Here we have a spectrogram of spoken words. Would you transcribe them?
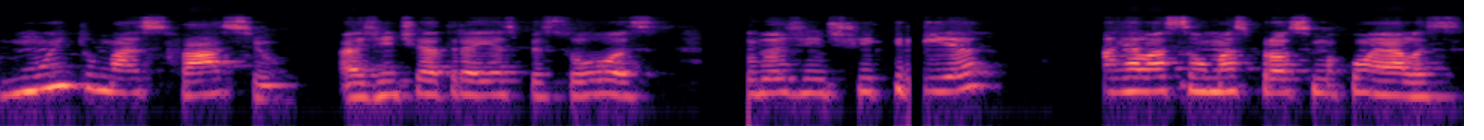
muito mais fácil a gente atrair as pessoas quando a gente cria uma relação mais próxima com elas,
